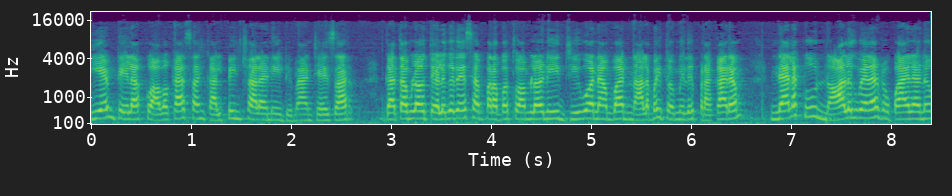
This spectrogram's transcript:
ఈఎంటీలకు అవకాశం కల్పించాలని డిమాండ్ చేశారు. గతంలో తెలుగుదేశం ప్రభుత్వంలోని జీవో నంబర్ నలభై తొమ్మిది ప్రకారం నెలకు నాలుగు వేల రూపాయలను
